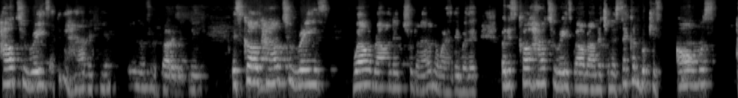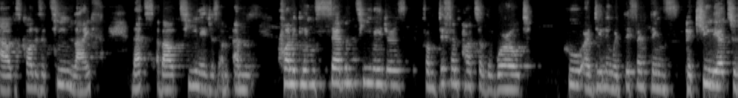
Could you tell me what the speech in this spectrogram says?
How to Raise, I think I have it here. I don't know if I brought it with me. It's called How to Raise Well-Rounded Children. I don't know what I did with it, but it's called How to Raise Well-Rounded Children. The second book is almost out. It's called Is a Teen Life. That's about teenagers. I'm, I'm chronicling seven teenagers from different parts of the world who are dealing with different things peculiar to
